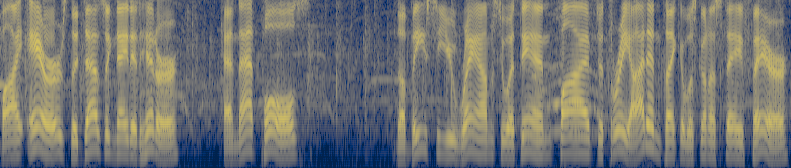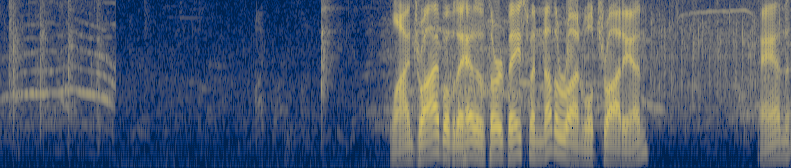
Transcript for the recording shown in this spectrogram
by Ayers, the designated hitter. And that pulls the VCU Rams to within five to three. I didn't think it was going to stay fair. Line drive over the head of the third baseman. Another run will trot in. And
